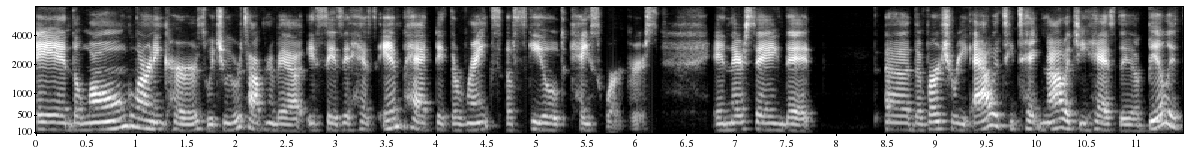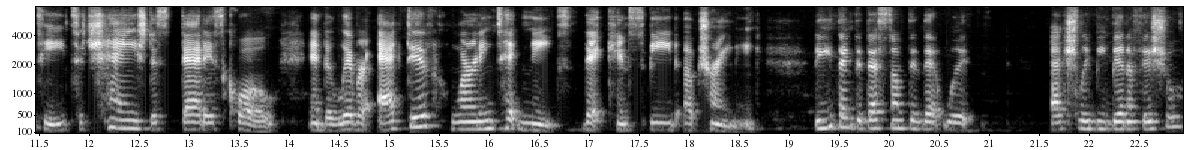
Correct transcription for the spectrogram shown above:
and the long learning curves, which we were talking about, it says it has impacted the ranks of skilled caseworkers. And they're saying that uh, the virtual reality technology has the ability to change the status quo and deliver active learning techniques that can speed up training. Do you think that that's something that would actually be beneficial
